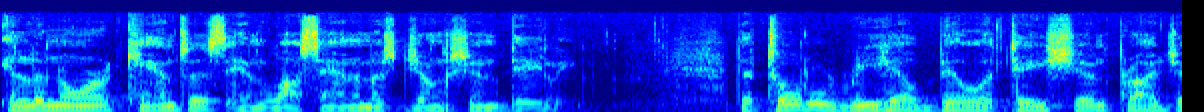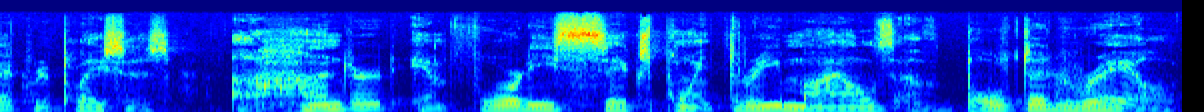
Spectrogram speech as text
Illinois, Kansas, and Las Animas Junction daily. The total rehabilitation project replaces 146.3 miles of bolted rail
